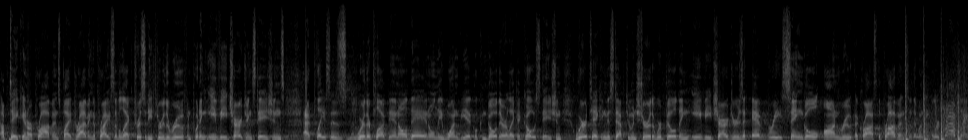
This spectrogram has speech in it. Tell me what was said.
uptake in our province by driving the price of electricity through the roof and putting EV charging stations at places where they're plugged in all day and only one vehicle can go there, like a GO station, we're taking the step to ensure that we're building EV chargers at every single en route across the province so that when people are traveling,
